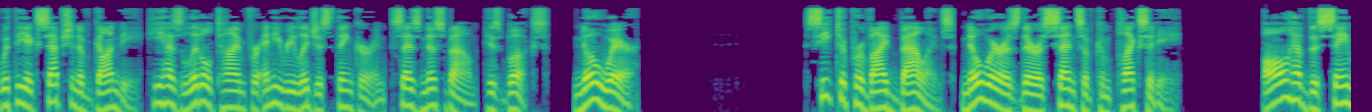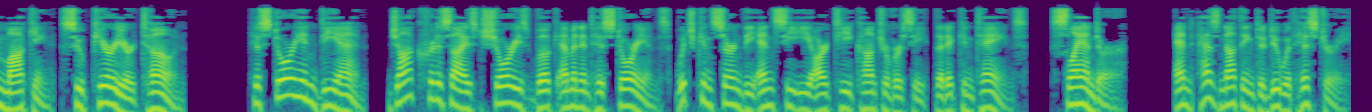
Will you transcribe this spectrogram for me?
With the exception of Gandhi, he has little time for any religious thinker and, says Nussbaum, his books, "'Nowhere seek to provide balance, nowhere is there a sense of complexity. All have the same mocking, superior tone." Historian D.N. Jha criticized Shourie's book Eminent Historians, which concerned the NCERT controversy, that it contains «slander» and «has nothing to do with history».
